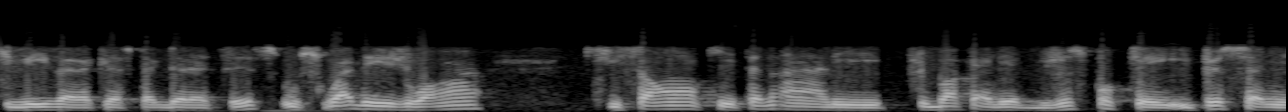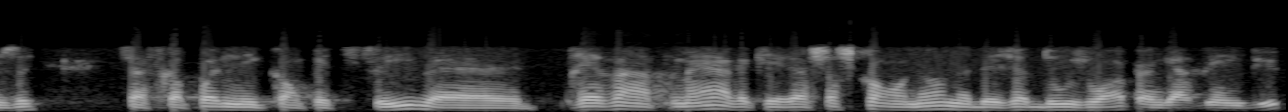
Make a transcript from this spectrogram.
qui vivent avec le spectre de l'autisme ou soit des joueurs qui sont qui étaient dans les plus bas calibres, juste pour qu'ils puissent s'amuser ça sera pas une ligue compétitive. Euh, présentement, avec les recherches qu'on a, on a déjà 12 joueurs et un gardien de but.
